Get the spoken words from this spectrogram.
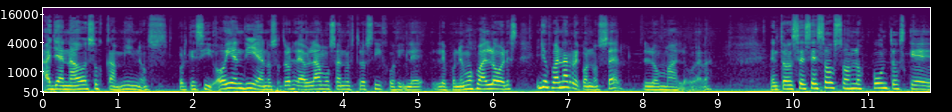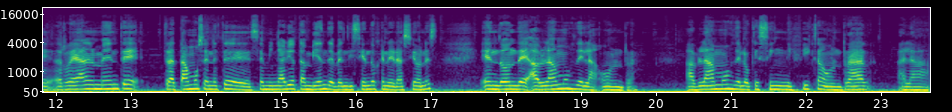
allanado esos caminos. Porque si hoy en día nosotros le hablamos a nuestros hijos y le, le ponemos valores, ellos van a reconocer lo malo, ¿verdad? Entonces esos son los puntos que realmente tratamos en este seminario también de Bendiciendo Generaciones, en donde hablamos de la honra, hablamos de lo que significa honrar a la,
